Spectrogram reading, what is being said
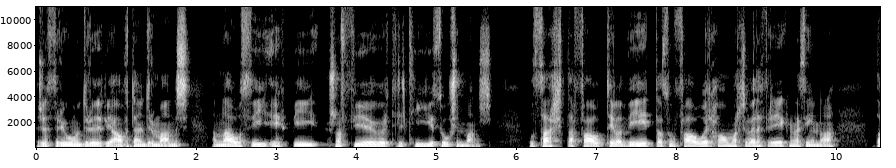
þessum 300 upp í 800 manns að ná því upp í svona 4 til 10.000 manns. Þú þarft að fá til að vita að þú fáir hámarksverð fyrir eignina þína þá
